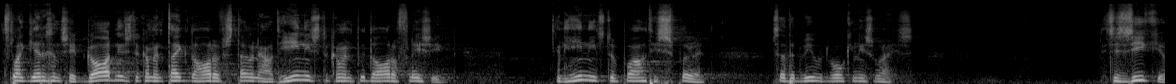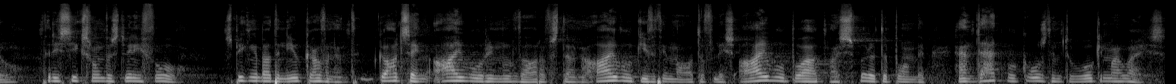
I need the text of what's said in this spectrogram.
It's like Jurgen said God needs to come and take the heart of stone out. He needs to come and put the heart of flesh in. And He needs to pour out His Spirit so that we would walk in His ways. It's Ezekiel 36 from verse 24, speaking about the new covenant. God saying, I will remove the heart of stone. I will give them a heart of flesh. I will pour out my spirit upon them. And that will cause them to walk in my ways.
